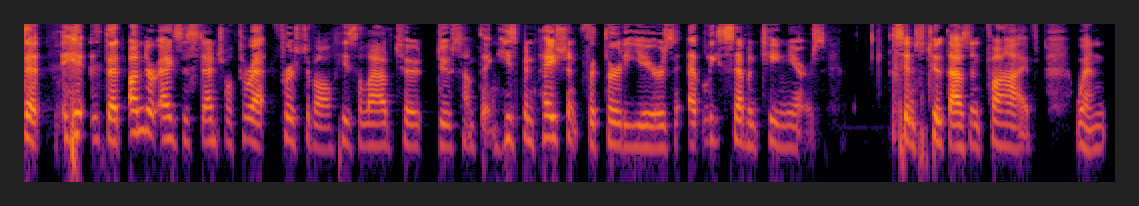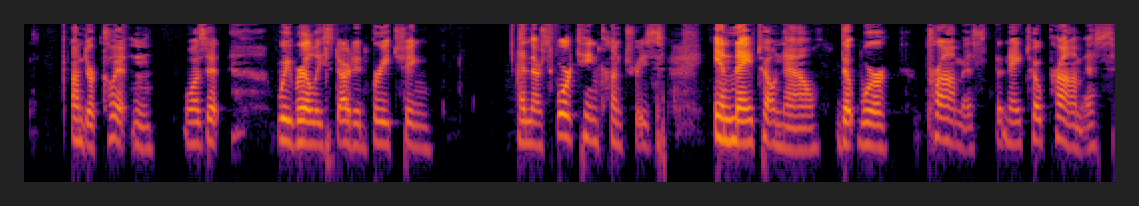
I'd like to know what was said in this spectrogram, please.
that he, that under existential threat, first of all, he's allowed to do something. He's been patient for 30 years, at least 17 years, since 2005, when under Clinton was it we really started breaching. And there's 14 countries in NATO now that were promised. The NATO promise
